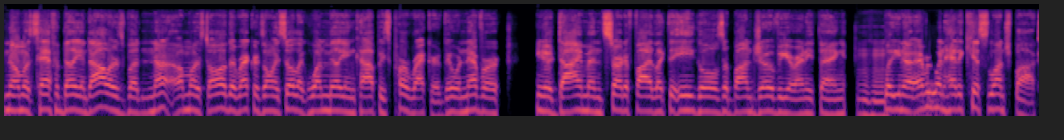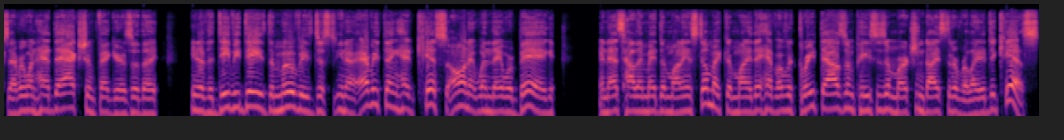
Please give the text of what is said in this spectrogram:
you know almost half a billion dollars, but not almost all of the records only sold like one million copies per record. They were never you know diamond certified like the Eagles or Bon Jovi or anything. Hmm but you know everyone had a kiss lunchbox. Everyone had the action figures or the you know the dvds the movies just you know everything had kiss on it when they were big and that's how they made their money and still make their money. They have over 3000 pieces of merchandise that are related to kiss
